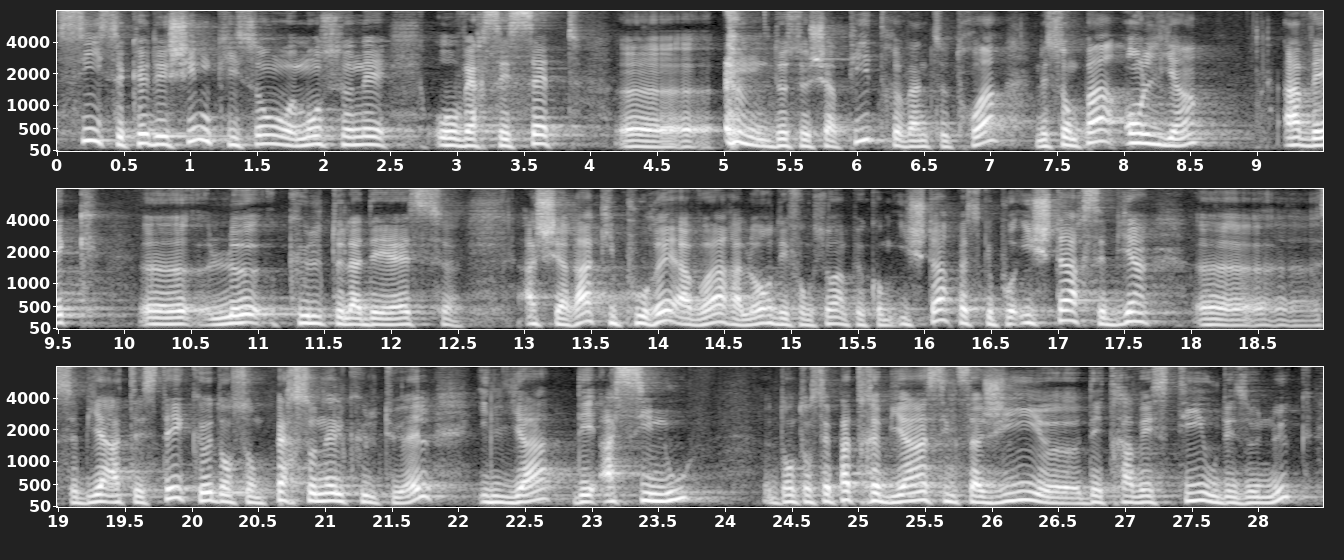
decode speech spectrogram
si ce que des chimes qui sont mentionnés au verset 7 euh, de ce chapitre 23 ne sont pas en lien avec euh, le culte de la déesse Asherah, qui pourrait avoir alors des fonctions un peu comme Ishtar, parce que pour Ishtar, c'est bien, euh, bien attesté que dans son personnel cultuel, il y a des assinous dont on ne sait pas très bien s'il s'agit des travestis ou des eunuques, euh,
